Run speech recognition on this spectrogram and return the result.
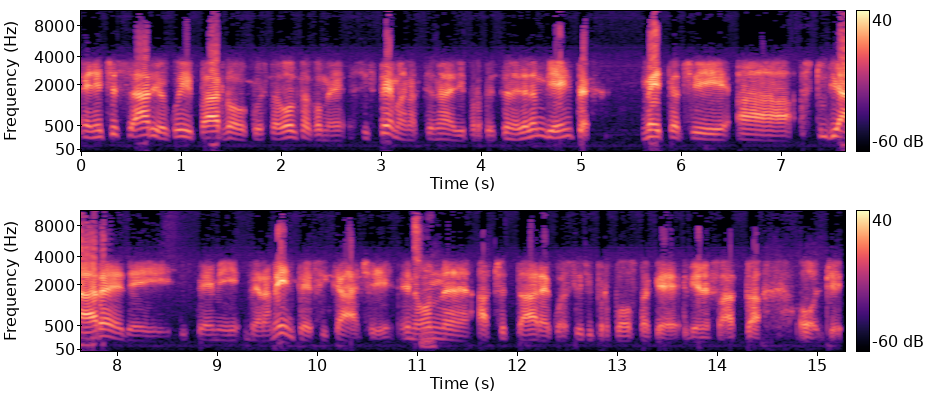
è necessario, qui parlo questa volta come sistema nazionale di protezione dell'ambiente, metterci a studiare dei sistemi veramente efficaci e non sì. accettare qualsiasi proposta che viene fatta oggi.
